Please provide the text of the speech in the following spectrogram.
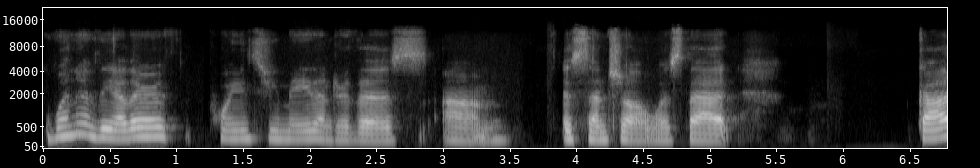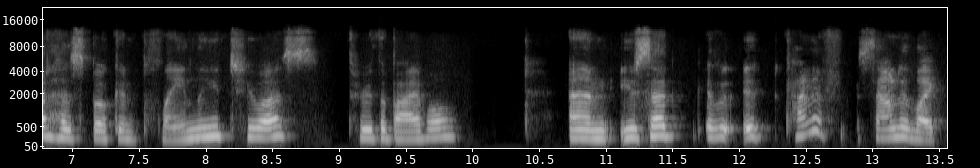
one of the other points you made under this um, essential was that God has spoken plainly to us through the Bible. And you said it, it kind of sounded like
